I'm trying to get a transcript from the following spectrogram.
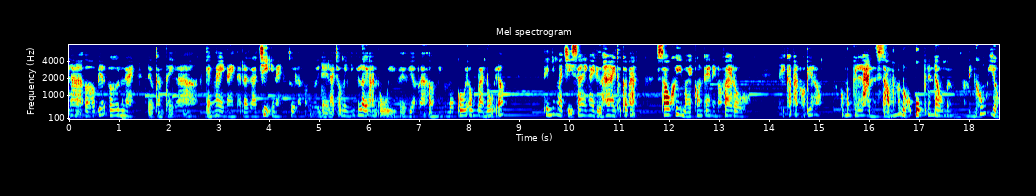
là ờ biết ơn này, đều cảm thấy là cái ngày này thật là giá trị này, rồi là mọi người để lại cho mình những cái lời an ủi về việc là ở mình mồ côi ông bà nội đó. Thế nhưng mà chỉ sang đến ngày thứ hai thôi các bạn. Sau khi mà cái content này nó viral, thì các bạn có biết không? Có một cái làn sóng nó đổ ụp lên đầu mình mà mình không hiểu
